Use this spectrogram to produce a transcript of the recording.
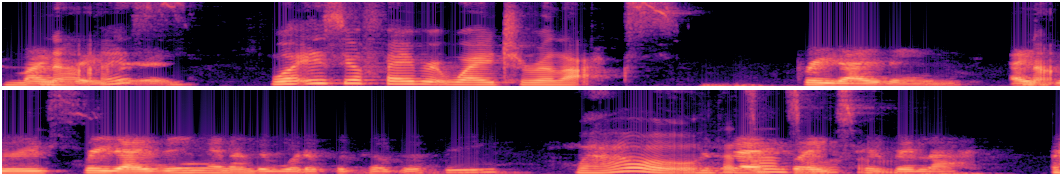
my nice. favorite. What is your favorite way to relax? Free diving. I Nice. do free diving and underwater photography. Wow, the that best sounds way to awesome. relax.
